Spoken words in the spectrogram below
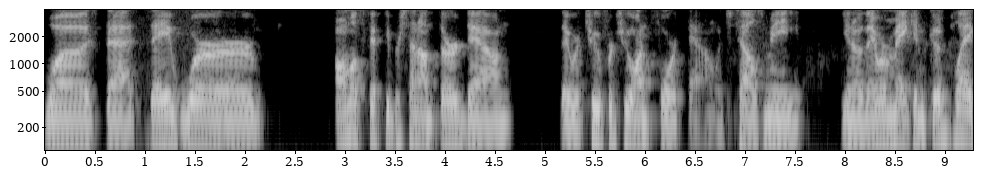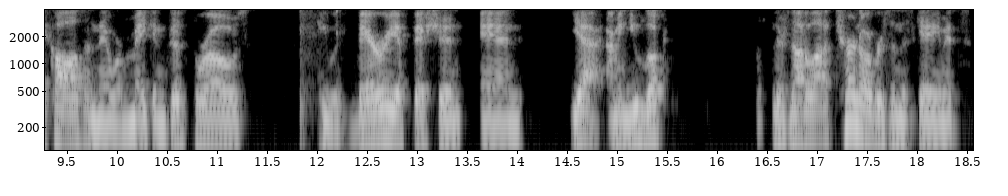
was that they were almost 50% on third down. They were two for two on fourth down, which tells me, you know, they were making good play calls and they were making good throws. He was very efficient. And yeah, I mean, you look, there's not a lot of turnovers in this game. It's,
